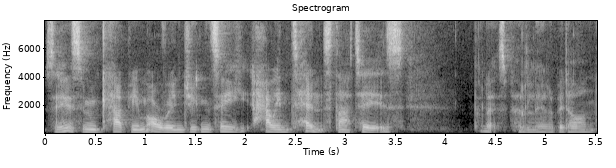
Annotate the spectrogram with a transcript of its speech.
So here's some cadmium orange. You can see how intense that is. But let's put a little bit on.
